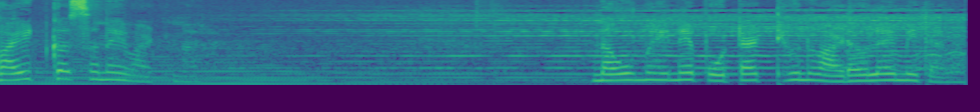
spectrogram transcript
वाईट कसं नाही वाटणार? नऊ महिने पोटात ठेवून वाढवलंय मी त्याला.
